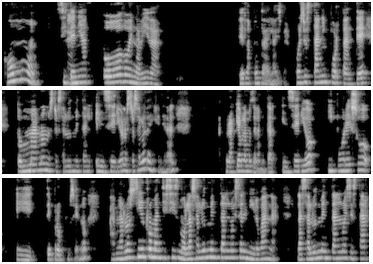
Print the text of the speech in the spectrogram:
¿cómo? Si tenía todo en la vida. Es la punta del iceberg. Por eso es tan importante tomarnos nuestra salud mental en serio, nuestra salud en general, pero aquí hablamos de la mental en serio y por eso eh, te propuse, ¿no? Hablarlo sin romanticismo. La salud mental no es el nirvana. La salud mental no es estar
